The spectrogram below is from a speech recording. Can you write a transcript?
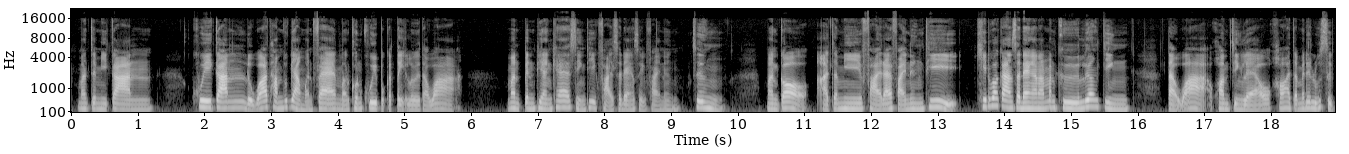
ๆ มันจะมีการ คุยกันหรือว่าทำทุกอย่างเหมือนแฟน เหมือนคนคุยปกติเลย แต่ว่ามันเป็นเพียงแค่สิ่งที่อีกฝ่ายแสดงเส่ฝ่ายหนึ่ง ซึ่งมันก็อาจจะมีฝ่ายใดฝ่ายหนึ่งที่คิดว่าการแสดงอันนั้นมันคือเรื่องจริง แต่ว่าความจริงแล้วเขาอาจจะไม่ได้รู้สึก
